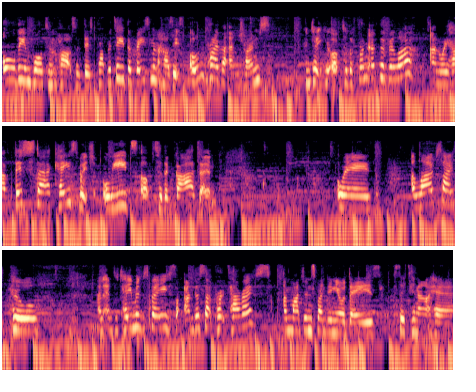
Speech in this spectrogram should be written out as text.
all the important parts of this property, the basement has its own private entrance, can take you up to the front of the villa, and we have this staircase which leads up to the garden with a large sized pool, an entertainment space and a separate terrace. Imagine spending your days sitting out here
